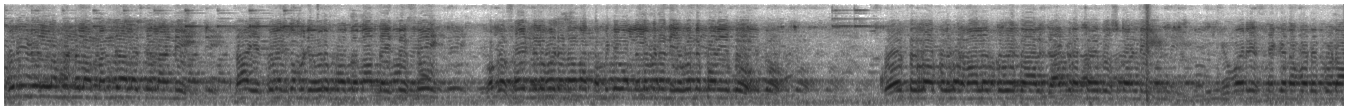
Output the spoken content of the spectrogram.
సిరివెల్ల మండలం నంద్యాల జిల్లాండి నా ఎద్దుల కమిటీ ఎవరు పోతున్నా దయచేసి ఒక సైడ్ నిలబడినా నా కమిటీ వాళ్ళు నిలబడని ఎవరిని పోనీదు కోర్టు లోపల జనాలకు వేదాలు జాగ్రత్తగా చూసుకోండి. ఎవరి సెకండ్ పడి కూడా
